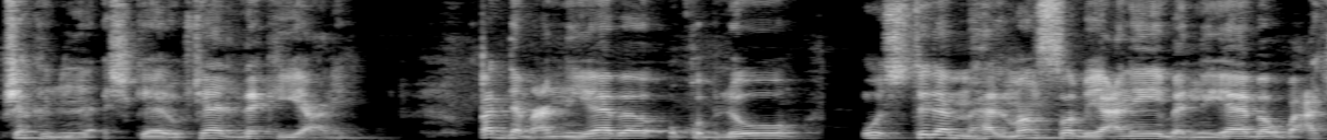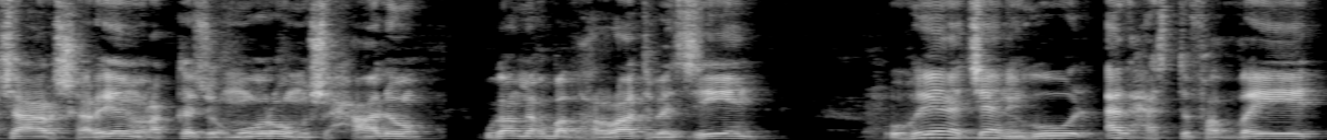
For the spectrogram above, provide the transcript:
بشكل من الأشكال وكان ذكي يعني. قدم على النيابة وقبلوه واستلم هالمنصب يعني بالنيابة وبعد شهر شهرين وركز أموره ومشي حاله وقام يقبض هالراتب الزين. وهنا كان يقول ألحس تفضيت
